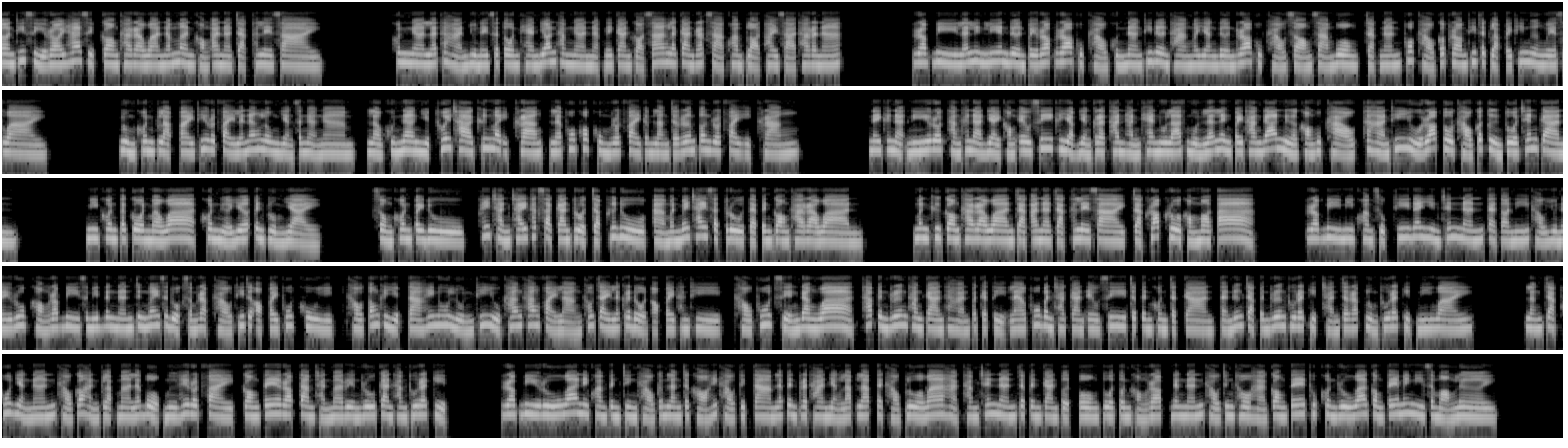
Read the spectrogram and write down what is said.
ตอนที่ 450 กองคาราวานน้ำมันของอาณาจักรทะเลทราย คนงานและทหารอยู่ในสโตนแคนยอนทำงานหนักในการก่อสร้างและการรักษาความปลอดภัยสาธารณะร็อบบี้และลินเลียนเดินไปรอบๆภูเขาขุนนางที่เดินทางมายังเดินรอบภูเขาสองสามวง จากนั้นพวกเขาก็พร้อมที่จะกลับไปที่เมืองเวสต์ไวน์กลุ่มคนกลับไปที่รถไฟและนั่งลงอย่างสง่างาม เหล่าขุนนางหยิบถ้วยชาขึ้นมาอีกครั้ง และผู้ควบคุมรถไฟกำลังจะเริ่มต้นรถไฟอีกครั้ง ในขณะนี้รถถังขนาดใหญ่ของเอลซี่ขยับอย่างกระทันหันแคนูลัสหมุนและเล็งไปทางด้านเหนือของภูเขา ทหารที่อยู่รอบตัวเขาก็ตื่นตัวเช่นกัน มีคนตะโกนมาว่าคนเหนือเยอะเป็นกลุ่มใหญ่ ส่งคนไปดู ให้ฉันใช้ทักษะการตรวจจับเพื่อดู อ่า มันไม่ใช่ศัตรูแต่เป็นกองคาราวาน มันคือกองคาราวานจากอาณาจักรทะเลทรายจากครอบครัวของมอต้า ร็อบบี้มีความสุขที่ได้ยินเช่นนั้น แต่ตอนนี้เขาอยู่ในรูปของร็อบบี้สมิธดังนั้นจึงไม่สะดวกสำหรับเขาที่จะออกไปพูดคุย เขาต้องขยิบตาให้นู่หลุนที่อยู่ข้างๆฝ่ายหลังเข้าใจและกระโดดออกไปทันที เขาพูดเสียงดังว่า ถ้าเป็นเรื่องทางการทหารปกติแล้วผู้บัญชาการเอลซี่จะเป็นคนจัดการ แต่เนื่องจากเป็นเรื่องธุรกิจฉันจะรับกลุ่มธุรกิจนี้ไว้ หลังจากพูดอย่างนั้นเขาก็หันกลับมาและโบกมือให้รถไฟ กองเต้รับตามฉันมาเรียนรู้การทำธุรกิจ ร็อบบี้รู้ว่าในความเป็นจริงเขากำลังจะขอให้เขาติดตามและเป็นประธานอย่างลับๆ แต่เขากลัวว่าหากทำเช่นนั้นจะเป็นการเปิดโปงตัวตนของร็อบ ดังนั้นเขาจึงโทรหากองเต้ทุกคนรู้ว่ากองเต้ไม่มีสมองเลย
